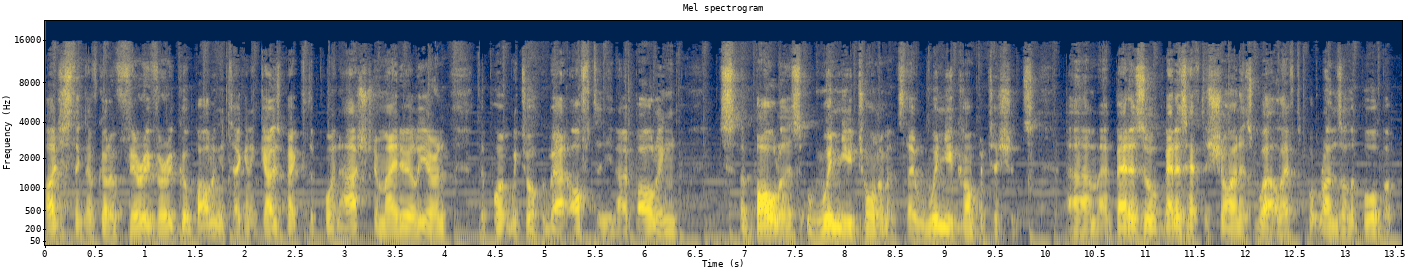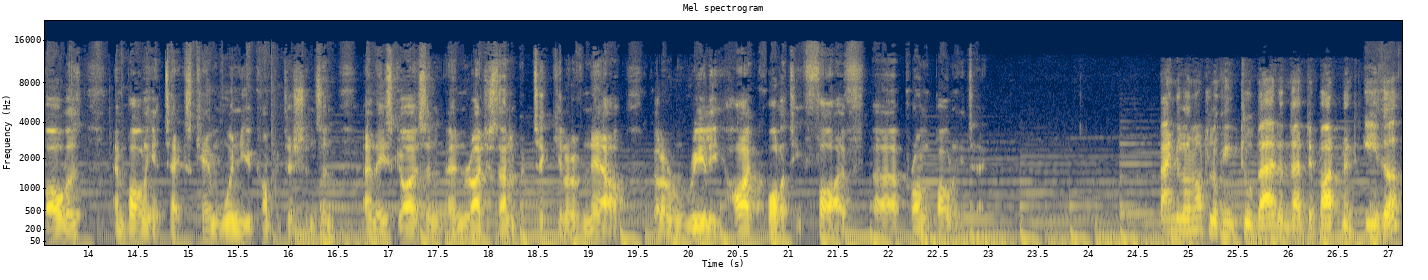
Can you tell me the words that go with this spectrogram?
I just think they've got a very, very good bowling attack. And it goes back to the point Harsha made earlier and the point we talk about often, you know, bowling bowlers win you tournaments, they win you competitions. Um, and batters, batters have to shine as well. They have to put runs on the board, but bowlers and bowling attacks can win you competitions. And and these guys in, in Rajasthan in particular have now got a really high quality five uh, pronged bowling attack. Bangalore not looking too bad in that department either.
